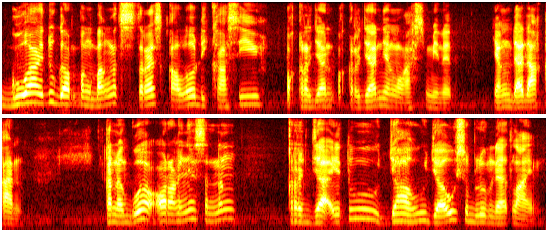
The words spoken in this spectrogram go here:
gua itu gampang banget stres kalau dikasih pekerjaan-pekerjaan yang last minute, yang dadakan. Karena gua orangnya seneng kerja itu jauh-jauh sebelum deadline.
